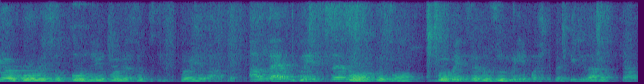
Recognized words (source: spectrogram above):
є обов'язок, повний обов'язок сільської ради. Але ми це робимо, бо ми це розуміємо, що такий зараз час.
